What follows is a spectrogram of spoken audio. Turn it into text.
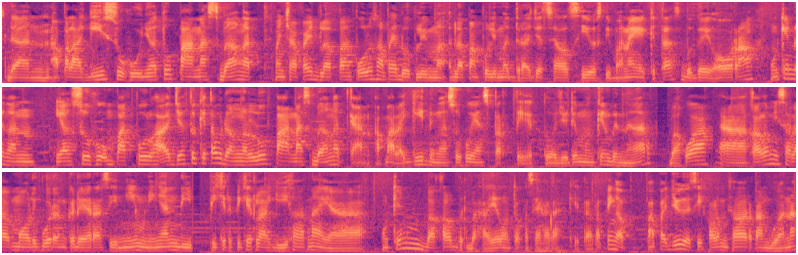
Dan apalagi suhunya tuh panas banget mencapai 80 sampai 25 85 derajat celcius di mana ya kita sebagai orang mungkin dengan yang suhu 40 aja tuh kita udah ngeluh panas banget kan apalagi dengan suhu yang seperti itu. Jadi mungkin benar bahwa ya, kalau misalnya mau liburan ke daerah sini mendingan dipikir-pikir lagi karena ya mungkin bakal berbahaya untuk kesehatan kita. Tapi nggak apa juga sih kalau misalnya rekan buana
